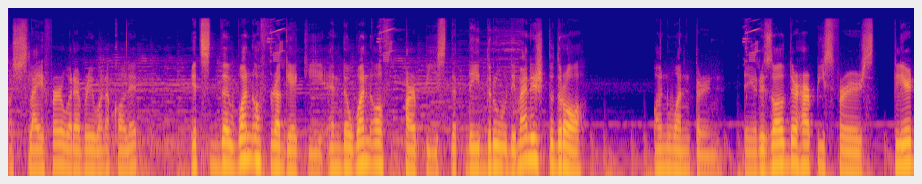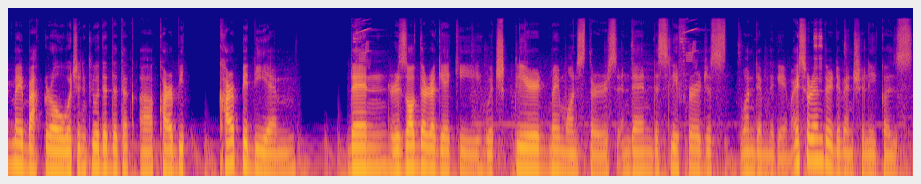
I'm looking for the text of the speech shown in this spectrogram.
or Slifer, whatever you want to call it. It's the one of Raigeki and the one of Harpies that they drew. They managed to draw on one turn. They resolved their Harpies first, cleared my back row, which included the uh, Carpedivem, then resolved the Raigeki, which cleared my monsters, and then the Slifer just won them the game. I surrendered eventually because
